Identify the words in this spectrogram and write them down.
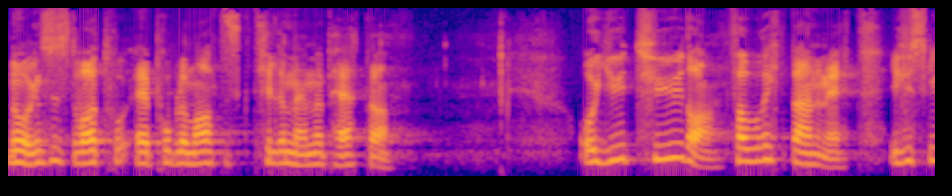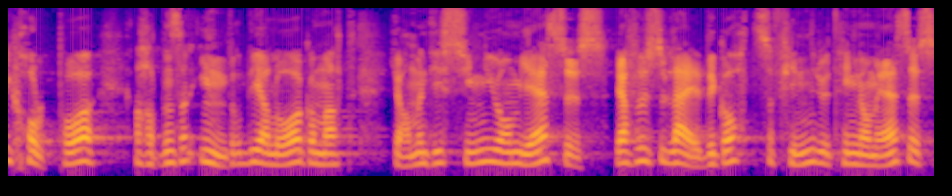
Noen syntes det var problematisk, til og med med Petra. Og U2, da, favorittbandet mitt Jeg husker jeg holdt på, jeg hadde en sånn indre dialog om at ja, men de synger jo om Jesus. Ja, for Hvis du leter godt, så finner du ting om Jesus.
